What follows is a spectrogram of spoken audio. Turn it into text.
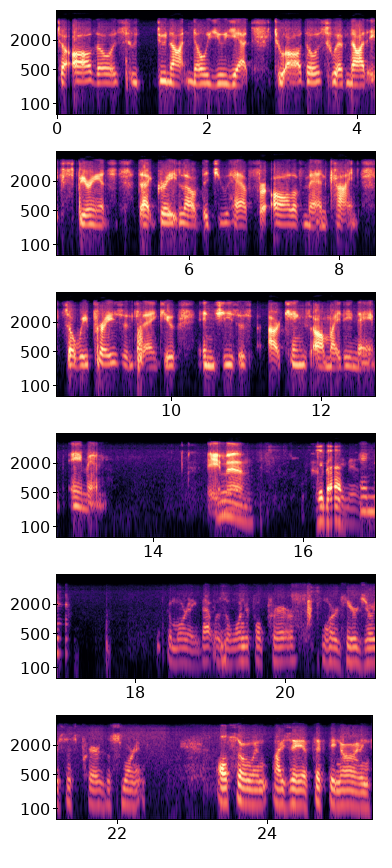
to all those who do not know you yet, to all those who have not experienced that great love that you have for all of mankind. So we praise and thank you in Jesus, our King's almighty name. Amen. Amen. Amen. Amen. Amen. Good morning. That was a wonderful prayer. Lord, hear Joyce's prayer this morning. Also in Isaiah 59,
